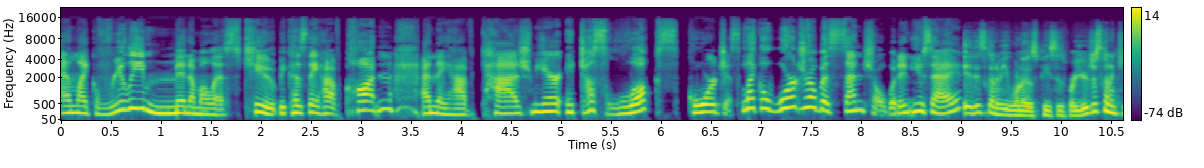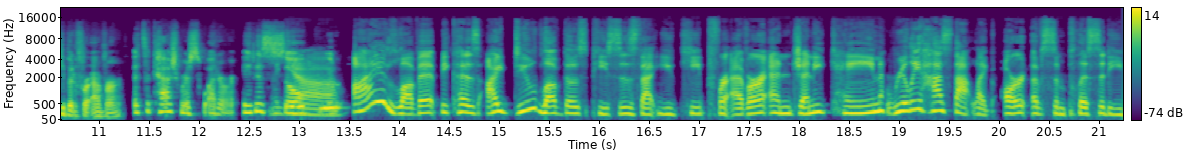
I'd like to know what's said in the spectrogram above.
and like really minimalist too because they have cotton and they have cashmere. It just looks gorgeous, like a wardrobe essential, wouldn't you say? It is going to be one of those pieces where you're just going to keep it forever. It's a cashmere sweater. It is so beautiful. I love it because I do love those pieces that you keep forever. And Jenni Kayne really has that like art of simplicity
